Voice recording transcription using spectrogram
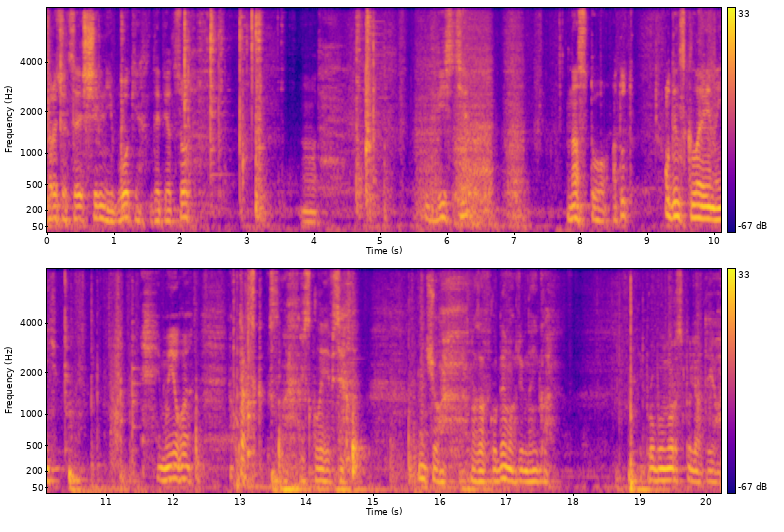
До речі, це щільні блоки D500. От. 200 на 100. А тут один склеєний. І ми його так розклеївся. Нічого, назад кладемо рівненько і пробуємо розпиляти його.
